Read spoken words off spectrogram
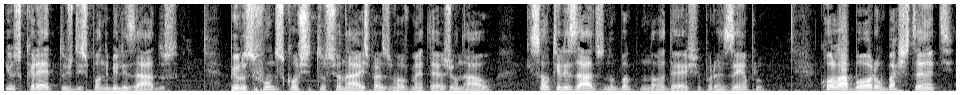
e os créditos disponibilizados pelos fundos constitucionais para o desenvolvimento regional, que são utilizados no Banco do Nordeste, por exemplo, colaboram bastante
